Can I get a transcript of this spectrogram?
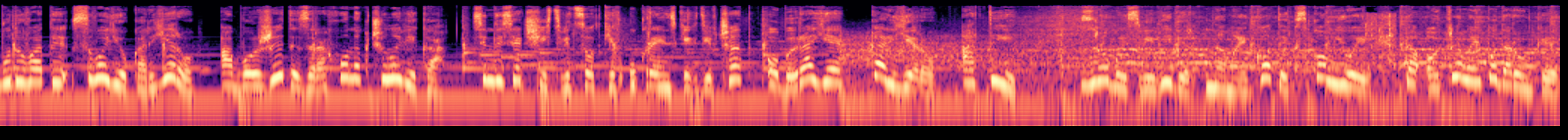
будувати свою кар'єру або жити за рахунок чоловіка. 76% українських дівчат обирає кар'єру. А ти зроби свій вибір на mycotex.com.ua та отримай подарунки.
